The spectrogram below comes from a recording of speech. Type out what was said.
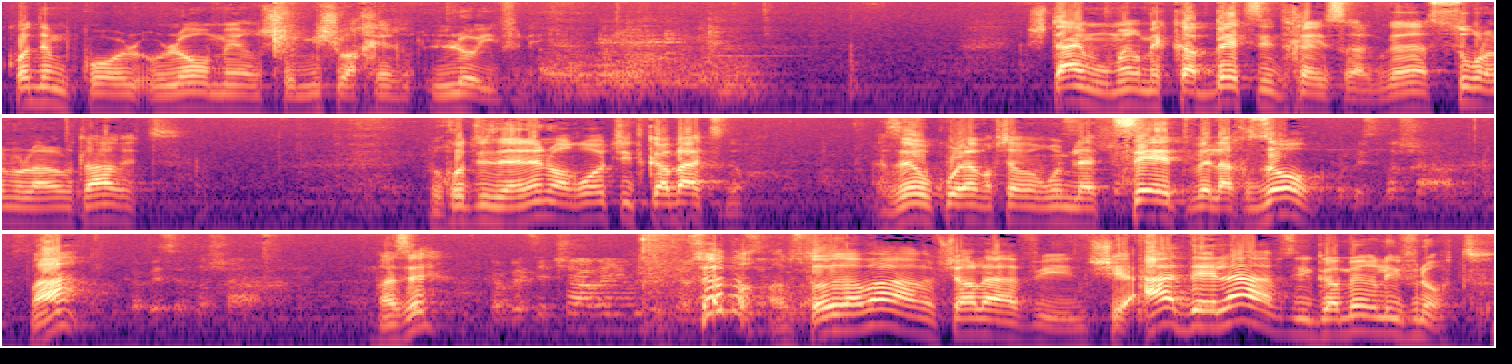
קודם כל הוא לא אומר שמישהו אחר לא יבנה. שתיים, הוא אומר מקבץ נדחי ישראל, בגלל זה אסור לנו לעלות לארץ. וחוץ מזה, איננו הרואות שהתקבצנו. אז זהו, כולם עכשיו אומרים לצאת ולחזור. מה? מה זה? בסדר, אז אותו דבר אפשר להבין שעד אליו זה ייגמר לבנות.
